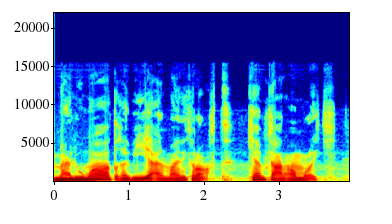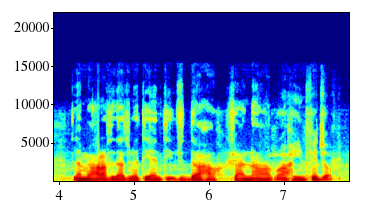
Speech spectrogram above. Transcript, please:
معلومات غبية عن ماينكرافت. كم كان عمرك؟ لما عرفت إذا جنتي أنتي وجداها شعل راح ينفجر.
